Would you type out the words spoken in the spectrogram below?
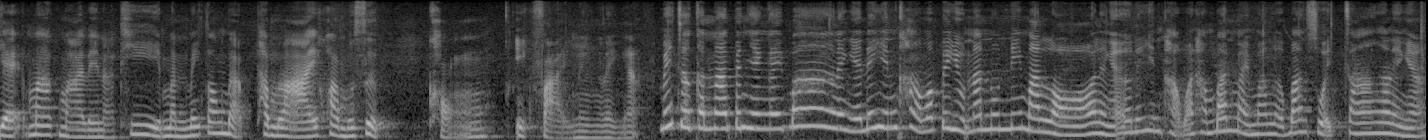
แยะมากมายเลยนะ ที่มันไม่ต้องแบบทำร้ายความรู้สึกของอีกฝ่ายหนึ่งอะไรเงี้ยไม่เจอกันนานเป็นยังไงบ้างอะไรเงี้ยได้ยินข่าวว่าไปอยู่นั่นนู่นนี่มาหรออะไรเงี้ยเออได้ยินข่าวว่าทำบ้านใหม่มาเหรอบ้านสวยจังอะไรเงี้ย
